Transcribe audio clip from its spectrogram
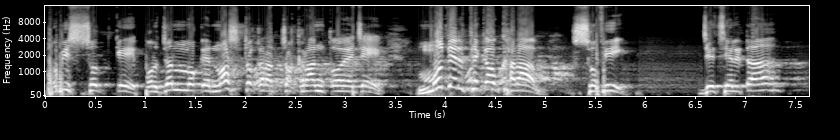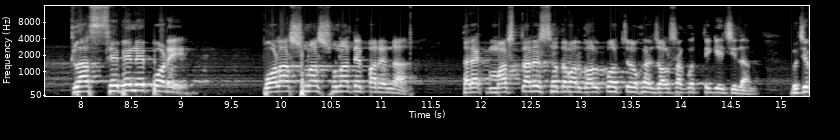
ভবিষ্যৎকে, প্রজন্মকে নষ্ট করার চক্রান্ত হয়েছে। মোদের থেকেও খারাপ। শফিক, যে ছেলেটা ক্লাস সেভেনে পড়ে, পড়াশোনা শোনাতে পারে না। তার এক মাস্টারের সাথে আমার গল্প হচ্ছে, ওখানে জলসা করতে গিয়েছিলাম। বলছে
